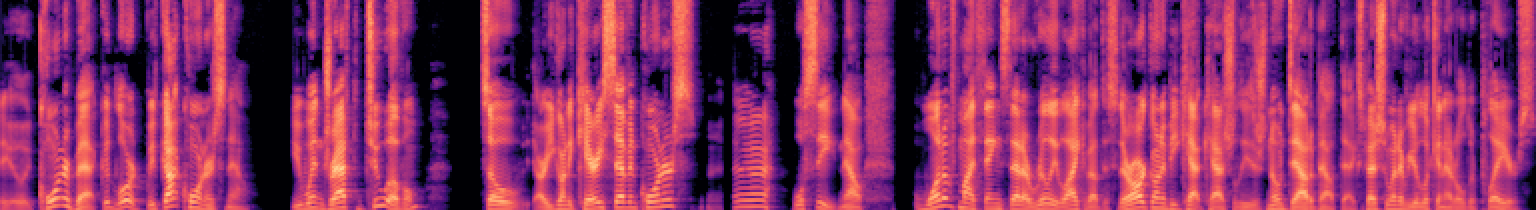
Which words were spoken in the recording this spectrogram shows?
Uh, cornerback, good lord, we've got corners now. You went and drafted two of them. So are you going to carry seven corners? Eh, we'll see. Now, one of my things that I really like about this, there are going to be cap casualties. There's no doubt about that, especially whenever you're looking at older players.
